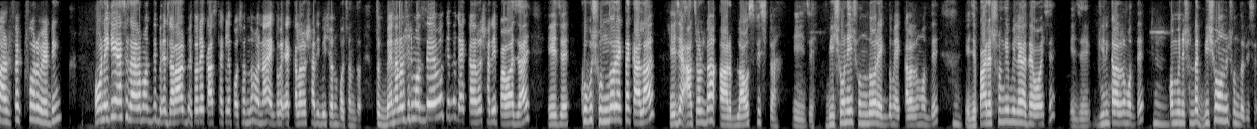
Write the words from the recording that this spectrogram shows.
পারফেক্ট ফর ওয়েডিং অনেকেই আছে যার মধ্যে যারা ভেতরে কাজ থাকলে পছন্দ হয় না একদম এক কালারের শাড়ি ভীষণ পছন্দ। তো বেনারসির মধ্যেও কিন্তু এক কালারের শাড়ি পাওয়া যায়। এই যে খুব সুন্দর একটা কালার এই যে আঁচলটা আর ব্লাউজ পিসটা এই যে ভীষণই সুন্দর একদম এক কালারের মধ্যে। এই যে পায়ের সঙ্গে মিলে দেওয়া হয়েছে এই যে গ্রিন কালারের মধ্যে। কম্বিনেশনটা ভীষণ সুন্দর হয়েছে।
